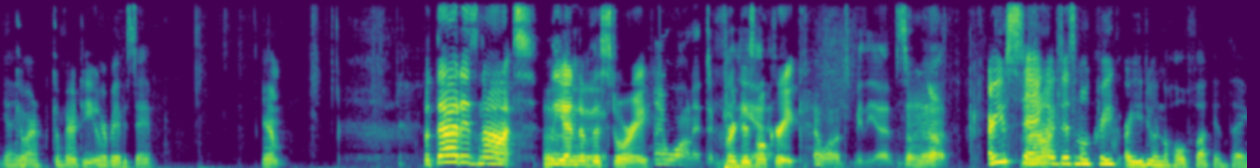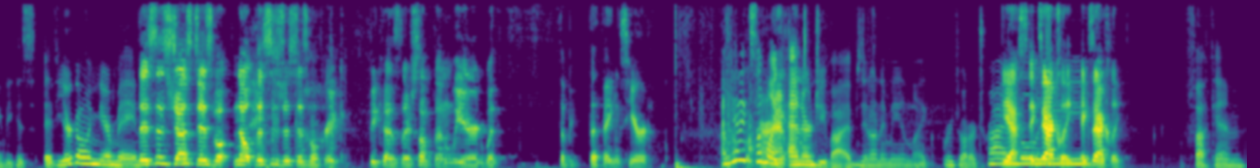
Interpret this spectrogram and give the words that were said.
Yeah, you com- are. compared to you. You're a baby state. Yep. But that is not the end of the story I want it to be for Dismal Creek. I want it to be the end. So No. Are you It's staying not. at Dismal Creek? Or are you doing the whole fucking thing? Because if you're going near Maine, This is just Dismal. Nope, this is just Dismal Creek because there's something weird with the the things here. I'm getting some like Alright. energy vibes. You know what I mean? Like Bridgewater Triangle. Yes, exactly, exactly. Fucking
